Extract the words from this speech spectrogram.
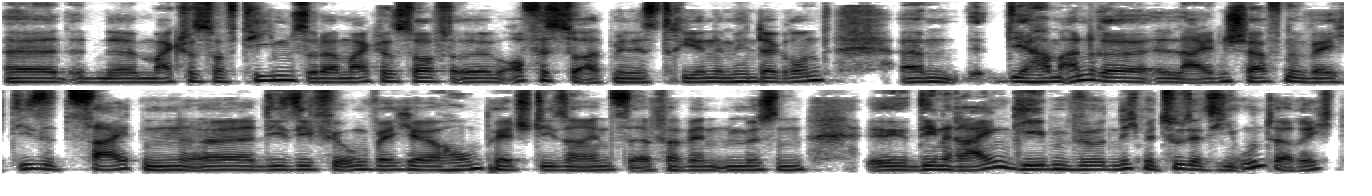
äh, Microsoft Teams oder Microsoft äh, Office zu administrieren im Hintergrund. Ähm, die haben andere Leidenschaften und wenn ich diese Zeiten, äh, die sie für irgendwelche Homepage-Designs äh, verwenden müssen, äh, den reingeben würden, nicht mit zusätzlichem Unterricht,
